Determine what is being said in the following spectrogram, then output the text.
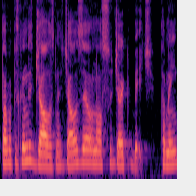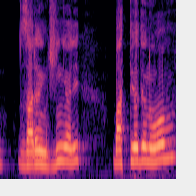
tava pescando de Jaws, né? Jaws é o nosso jerkbait. Também zarandinho ali, bateu de novo.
